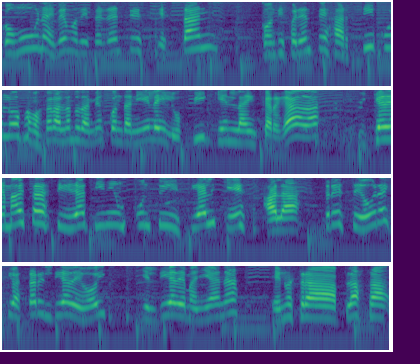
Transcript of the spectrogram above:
comuna y vemos diferentes stands con diferentes artículos. Vamos a estar hablando también con Daniela y Lufi, quien la encargada, y que además esta actividad tiene un punto inicial que es a las 13 horas, que va a estar el día de hoy y el día de mañana en nuestra plaza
